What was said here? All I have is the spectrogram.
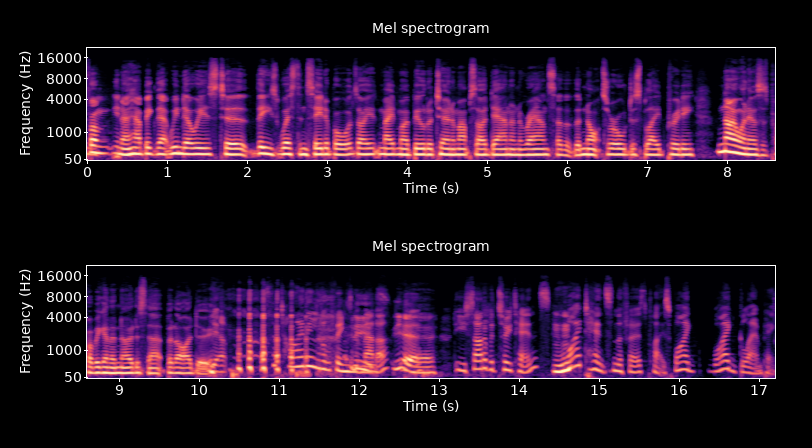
from, you know, how big that window is to these Western cedar boards. I made my builder turn them upside down and around so that the knots are all displayed pretty. No one else is probably going to notice that, but I do. Yeah. it's the tiny little things that matter. yeah. You started with two tents. Mhm. Why tents in the first place? Why why glamping?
